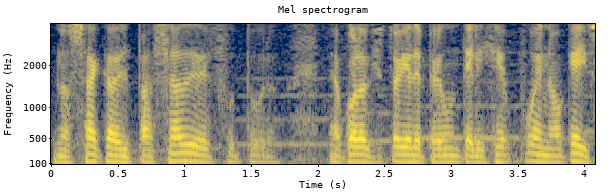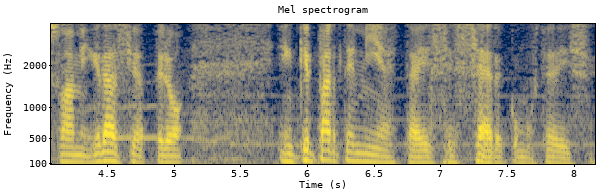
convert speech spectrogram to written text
nos saca del pasado y del futuro. Me acuerdo que todavía le pregunté, le dije, bueno, ok, Suami, gracias, pero ¿en qué parte mía está ese ser, como usted dice?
